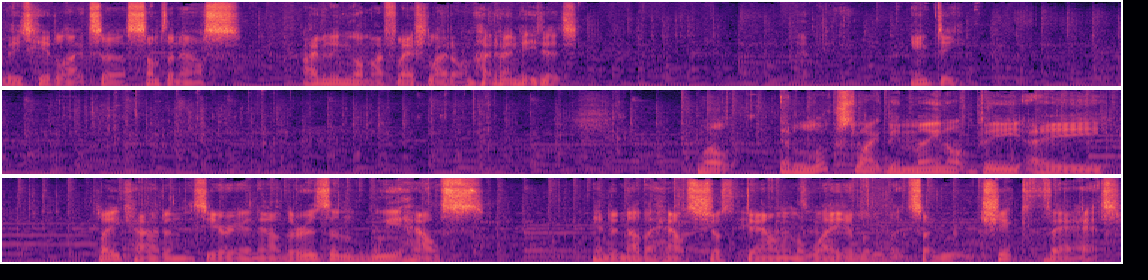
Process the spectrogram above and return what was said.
these headlights are something else. I haven't even got my flashlight on. I don't need it. Empty. Empty. Well, it looks like there may not be a plague heart in this area. Now, there is a warehouse and another house just down the way a little bit, so we'll check that.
